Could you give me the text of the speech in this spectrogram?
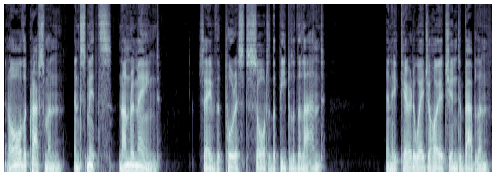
and all the craftsmen and smiths, none remained, save the poorest sort of the people of the land. And he carried away Jehoiachin to Babylon,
